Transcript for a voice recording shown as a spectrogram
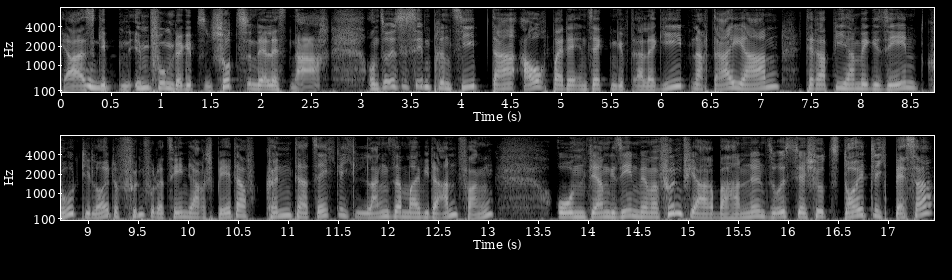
Ja, es mhm. gibt eine Impfung, da gibt es einen Schutz und der lässt nach. Und so ist es im Prinzip da auch bei der Insektengiftallergie. Nach drei Jahren Therapie haben wir gesehen, gut, die Leute fünf oder zehn Jahre später können tatsächlich langsam mal wieder anfangen. Und wir haben gesehen, wenn wir fünf Jahre behandeln, so ist der Schutz deutlich besser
